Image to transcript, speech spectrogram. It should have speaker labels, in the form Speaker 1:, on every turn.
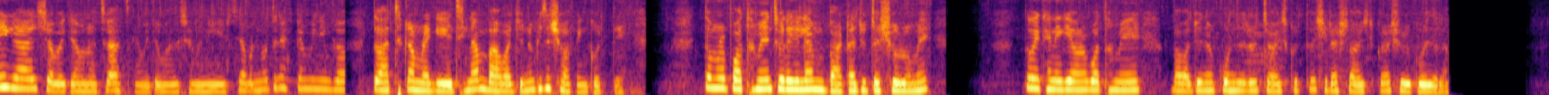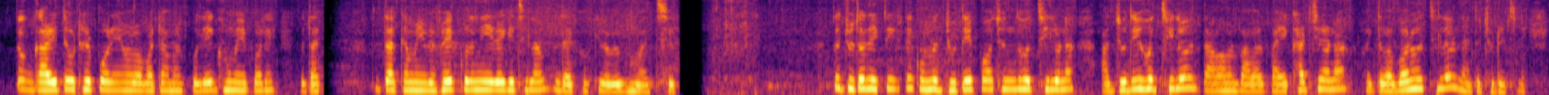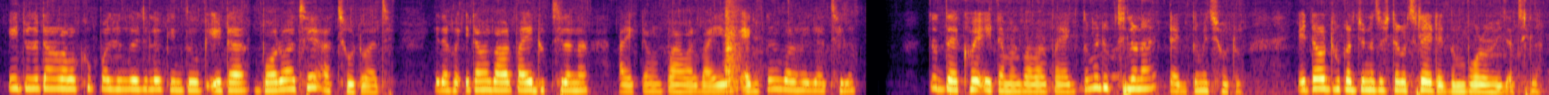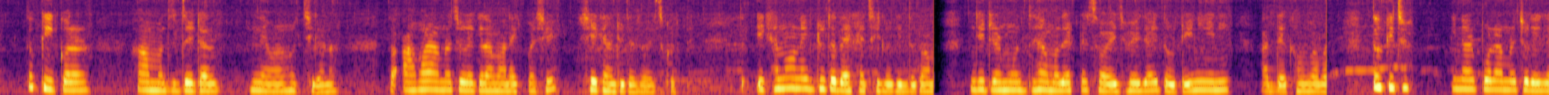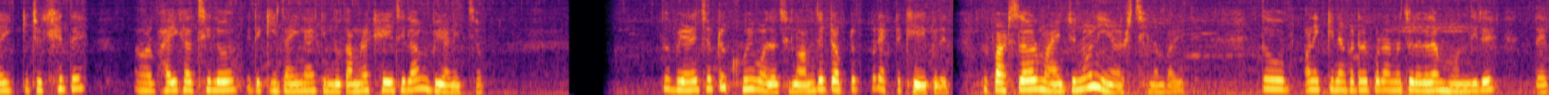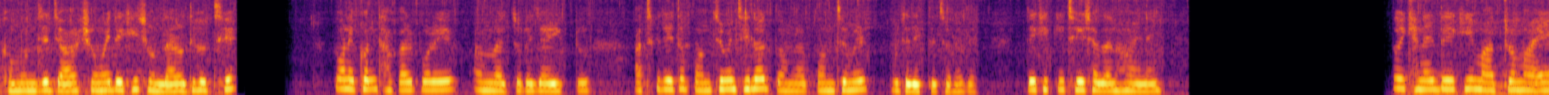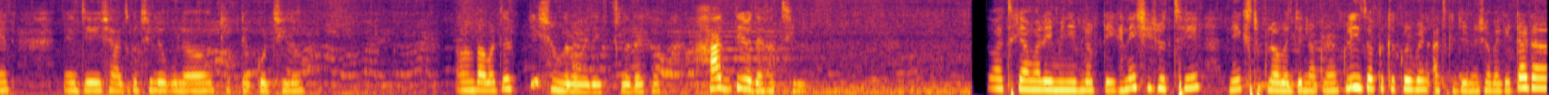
Speaker 1: এই গাইজ সবাই কেমন আছো? আজকে আমি তোমাদের সামনে নিয়ে এসেছি আবার নতুন একটা মিনি ব্লগ তো আজকে আমরা গিয়েছিলাম বাবার জন্য কিছু শপিং করতে। তো আমরা প্রথমে চলে গেলাম বাটা জুতার শোরুমে তো এখানে গিয়ে আমরা প্রথমে বাবার জন্য কোন জুতোটা চয়েস করতে হয় সেটা চয়েস করা শুরু করে দিলাম। তো গাড়িতে ওঠার পরে আমার বাবাটা আমার কোলে ঘুমিয়ে পড়ে। তো তাকে তো তাকে আমি এভাবে করে নিয়ে রেখেছিলাম। দেখো কীভাবে ঘুমাচ্ছে। তো জুতো দেখতে দেখতে কোনো জুতোই পছন্দ হচ্ছিল না। আর যদি হচ্ছিল, তাও আমার বাবার পায়ে খাটছিল না। হয়তো বা বড়ো হচ্ছিল, নয়তো ছোটো ছিল। এই জুতোটা আমার বাবার খুব পছন্দ হয়েছিল, কিন্তু এটা বড় আছে আর ছোট আছে। এ দেখো, এটা আমার বাবার পায়ে ঢুকছিল না, আর একটা আমার বাবার পায়ে একদমই বড় হয়ে যাচ্ছিল। তো দেখো, এটা আমার বাবার পায়ে একদমই ঢুকছিল না, এটা একদমই ছোট। এটাও ঢোকার জন্য চেষ্টা করছিল, এটা একদম বড় হয়ে যাচ্ছিল। তো কী করার? আমাদের তো এটা আর নেওয়া হচ্ছিল না। তো আবার আমরা চলে গেলাম আরেক পাশে, সেখানে জুতো চয়েস করতে। তো এখানেও অনেক জুতো দেখা ছিল, কিন্তু যেটার মধ্যে আমাদের একটা সয়েজ হয়ে যায়, তো ওটাই নিয়ে নিই। আর দেখো বাবা তো কিছু কেনার পর আমরা চলে যাই কিছু খেতে। আমার ভাই খাচ্ছিল, এটা কি জানি না, কিন্তু আমরা খেয়েছিলাম বিরিয়ানির চপ। তো বিরিয়ানির চপটা খুবই মজা ছিল। আমি তো টপ টপ করে একটা খেয়ে ফেলেছি। তো পার্সেল আবার মায়ের জন্যও নিয়ে আসছিলাম বাড়িতে। তো অনেক কেনাকাটার পর আমরা চলে গেলাম মন্দিরে। দেখো মন্দিরে যাওয়ার সময় দেখি সন্ধ্যা আরতি হচ্ছে। তো অনেকক্ষণ থাকার পরে আমরা চলে যাই একটু আজকে যেহেতু পঞ্চমী ছিল, তো আমরা পঞ্চমীর পুজো দেখতে চলে যাই। দেখি কিছুই সাজানো হয় নাই। তো এখানে দেখি মাত্র মায়ের যে সাজগো ছিল, ওগুলো ঠিকঠাক করছিল। আমার বাবা তো কি সুন্দরভাবে দেখছিল, দেখো। হাত দিয়েও দেখাচ্ছিল। তো আজকে আমার এই মিনি ব্লগটা এখানেই শেষ হচ্ছে। নেক্সট ব্লগের জন্য আপনারা প্লিজ অপেক্ষা করবেন। আজকের জন্য সবাইকে টাটা।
